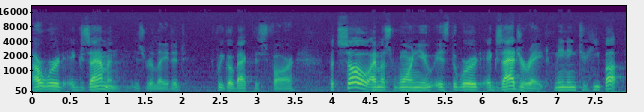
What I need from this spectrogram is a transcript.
Our word examine is related, if we go back this far, but so, I must warn you, is the word exaggerate, meaning to heap up.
